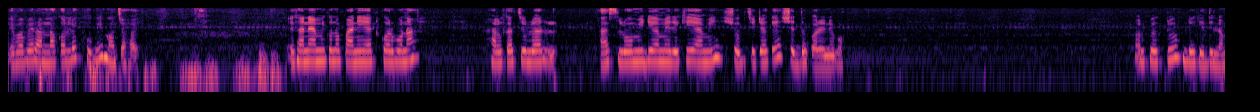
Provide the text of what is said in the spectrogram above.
এভাবে রান্না করলে খুবই মজা হয়। এখানে আমি কোনো পানি অ্যাড করব না। হালকা চুলার আর স্লো মিডিয়ামে রেখে আমি সবজিটাকে সেদ্ধ করে নেব। অল্প একটু ঢেকে দিলাম।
